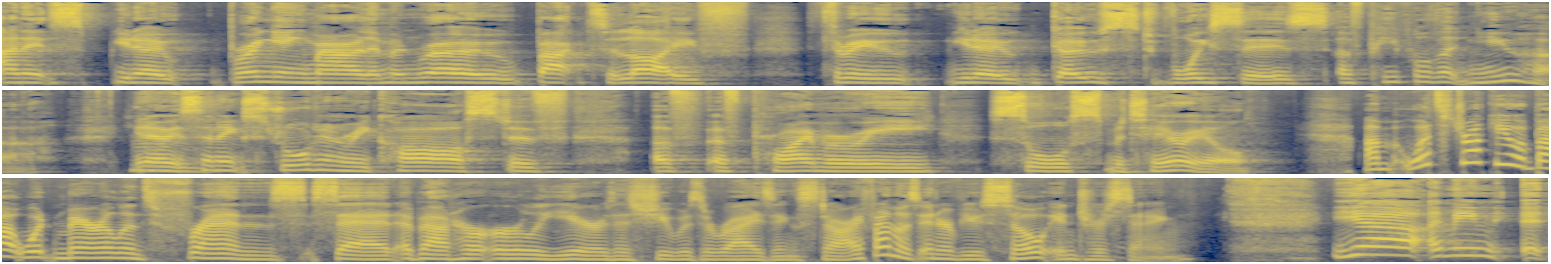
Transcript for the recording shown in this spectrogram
and it's you know bringing Marilyn Monroe back to life through you know ghost voices of people that knew her. You know, it's an extraordinary cast of of, of primary source material. Um, what struck you about what Marilyn's friends said about her early years as she was a rising star? I found those interviews so interesting. Yeah, I mean, a-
